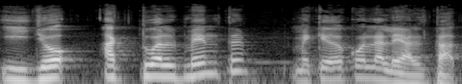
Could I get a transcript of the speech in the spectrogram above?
Y yo actualmente me quedo con la lealtad.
